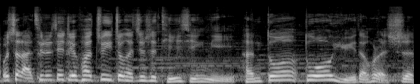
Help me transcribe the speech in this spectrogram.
不是啦，其实这句话最重要的就是提醒你，很多多余的或者是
